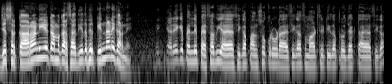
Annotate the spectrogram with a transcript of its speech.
ਜੇ ਸਰਕਾਰਾਂ ਨਹੀਂ ਇਹ ਕੰਮ ਕਰ ਸਕਦੀਆਂ ਤਾਂ ਫਿਰ ਕਿਹਨਾਂ ਨੇ ਕਰਨੇ? ਨਹੀਂ, ਕਹਿ ਰਹੇ ਕਿ ਪਹਿਲੇ ਪੈਸਾ ਵੀ ਆਇਆ ਸੀਗਾ 500 ਕਰੋੜ ਆਇਆ ਸੀਗਾ ਸਮਾਰਟ ਸਿਟੀ ਦਾ ਪ੍ਰੋਜੈਕਟ ਆਇਆ ਸੀਗਾ।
